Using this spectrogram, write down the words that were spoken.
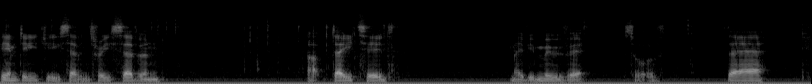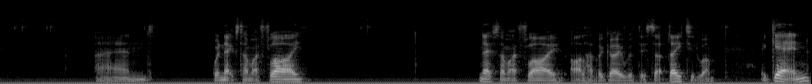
PMDG 737 updated maybe move it sort of there. And when next time I fly next time I fly I'll have a go with this updated one. Again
